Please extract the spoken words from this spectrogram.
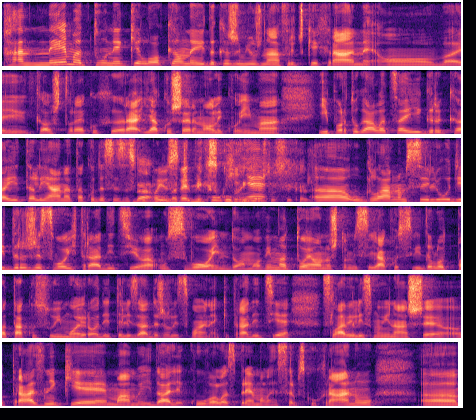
Pa nema tu neke lokalne i da kažem južnoafričke hrane. Ovaj, kao što rekoh, jako šarenoliko. Ima i Portugalaca, i Grka, i Italijana, tako da se da, zastupaju da, znači, sve te kuhinje. kuhinje što se kaže. Uh, uglavnom se ljudi drže svojih tradicija u svojim domovima. To je ono što mi se jako svidelo, pa tako su i moji roditelji zadržali svoje neke tradicije. Slavili smo i naše praznike, mama i dalje kuvala, spremala je srpsku hranu,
